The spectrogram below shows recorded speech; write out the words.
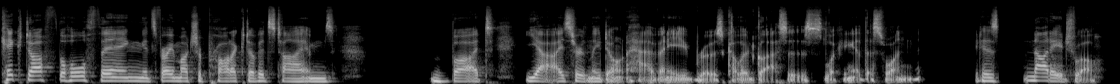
kicked off the whole thing. It's very much a product of its times. But yeah, I certainly don't have any rose colored glasses looking at this one. It has not aged well.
